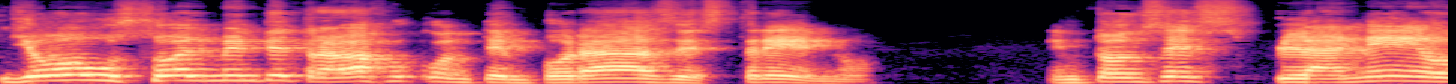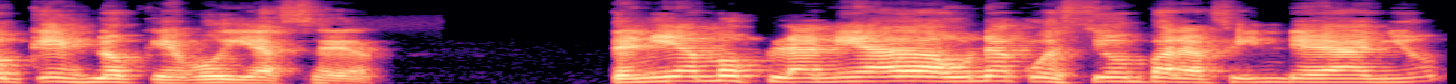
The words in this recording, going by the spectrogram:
yo usualmente trabajo con temporadas de estreno, entonces planeo qué es lo que voy a hacer. Teníamos planeada una cuestión para fin de año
